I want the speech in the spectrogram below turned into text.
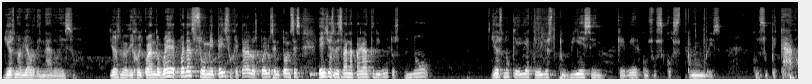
Dios no había ordenado eso. Dios nos dijo, y cuando puedan someter y sujetar a los pueblos, entonces ellos les van a pagar tributos. No, Dios no quería que ellos tuviesen que ver con sus costumbres, con su pecado.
